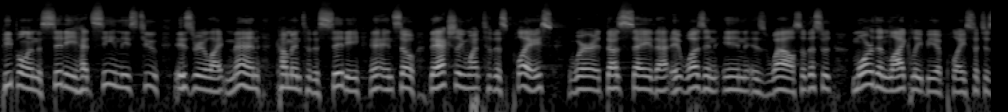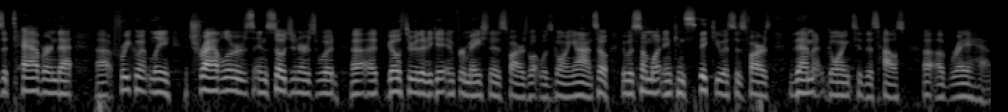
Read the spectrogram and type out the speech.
people in the city had seen these two Israelite men come into the city. And, so they actually went to this place where it does say that it was an inn as well. So this would more than likely be a place such as a tavern that uh, frequently travelers and sojourners would uh, uh go through there to get information as far as what was going on. So it was somewhat inconspicuous as far as them going to this house uh, of Rahab.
